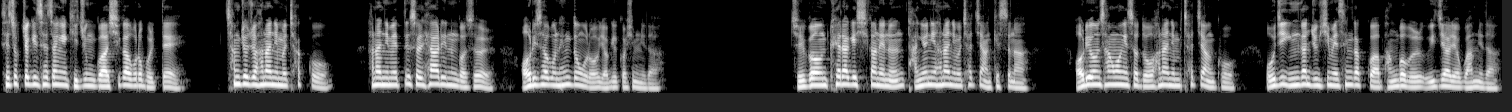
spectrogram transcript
세속적인 세상의 기준과 시각으로 볼 때 창조주 하나님을 찾고 하나님의 뜻을 헤아리는 것을 어리석은 행동으로 여길 것입니다. 즐거운 쾌락의 시간에는 당연히 하나님을 찾지 않겠으나 어려운 상황에서도 하나님을 찾지 않고 오직 인간 중심의 생각과 방법을 의지하려고 합니다.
